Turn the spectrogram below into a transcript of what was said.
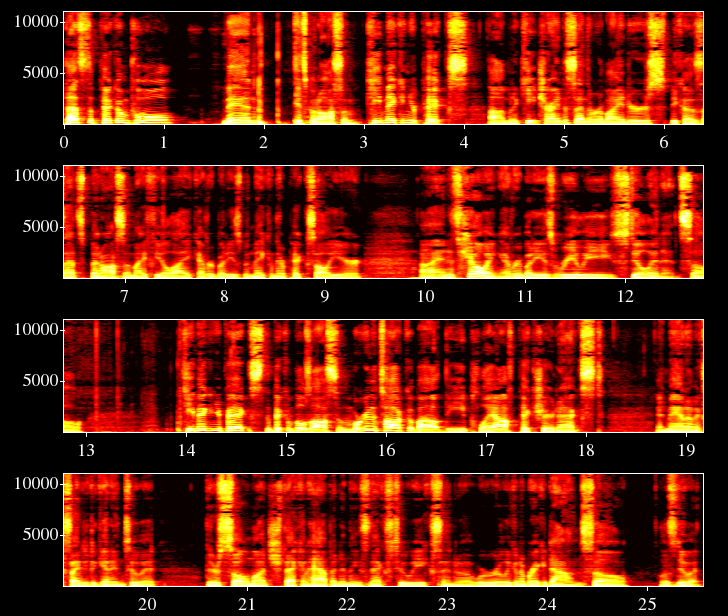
That's the pick'em pool. Man, it's been awesome. Keep making your picks. Uh, I'm going to keep trying to send the reminders because that's been awesome. I feel like everybody has been making their picks all year. Uh, and it's showing. Everybody is really still in it. So keep making your picks. The pick and is awesome. We're going to talk about the playoff picture next. And man, I'm excited to get into it. There's so much that can happen in these next two weeks, and uh, we're really going to break it down. So let's do it.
